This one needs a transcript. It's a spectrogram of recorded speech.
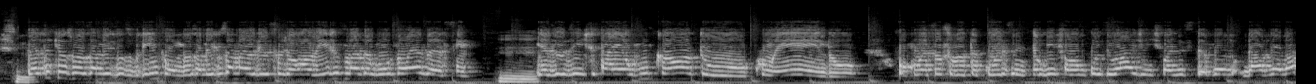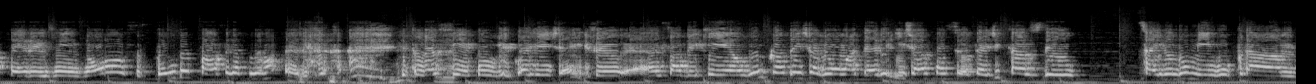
Sim. Tanto que os meus amigos brincam, meus amigos, a maioria são jornalistas, mas alguns não exercem. Uhum. E às vezes a gente está em algum canto comendo ou conversando sobre outra coisa e alguém fala uma coisa, ah, gente, mas isso dava uma matéria. E os meninos, nossa, tudo é fácil de fazer matéria. então, assim, é conviver com a gente é isso. É saber que em algum canto a gente ver uma matéria e já aconteceu até de casos de eu sair no domingo pra,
